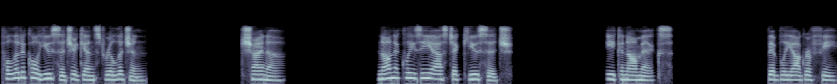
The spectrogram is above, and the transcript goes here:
Political usage against religion. China Non-ecclesiastic usage. Economics. Bibliography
